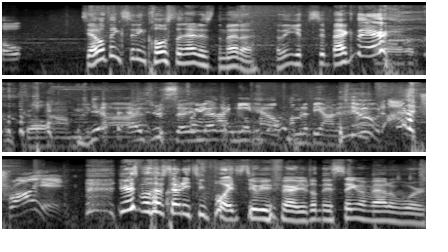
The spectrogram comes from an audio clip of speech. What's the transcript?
Oh, See, I don't think sitting close to the net is the meta. I think you have to sit back there. Oh, cool. Oh my yeah, God. as you're saying Frank, that... I need help. I'm gonna be honest. dude, I'm trying. You're supposed to have 72 points. To be fair, you've done the same amount of work.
